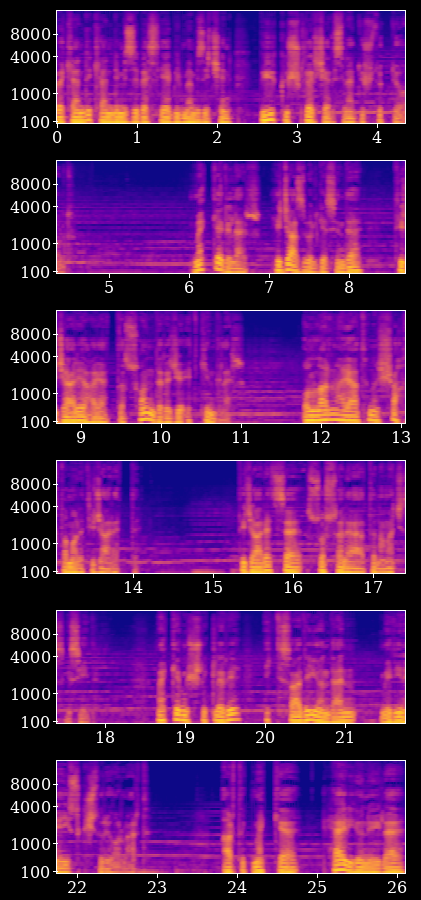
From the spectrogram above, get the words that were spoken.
ve kendi kendimizi besleyebilmemiz için büyük güçlükler içerisine düştük diyordu. Mekkeliler Hicaz bölgesinde ticari hayatta son derece etkindiler. Onların hayatının şah damarı ticaretti. Ticaretse sosyal hayatın ana çizgisiydi. Mekke müşrikleri iktisadi yönden Medine'yi sıkıştırıyorlardı. Artık Mekke her yönüyle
